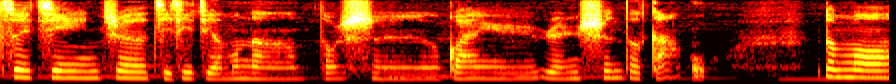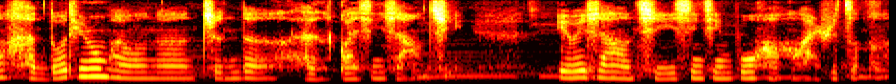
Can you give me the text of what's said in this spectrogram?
最近这几期节目呢，都是关于人生的感悟。那么，很多听众朋友呢，真的很关心小七，因为小七心情不好还是怎么了？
